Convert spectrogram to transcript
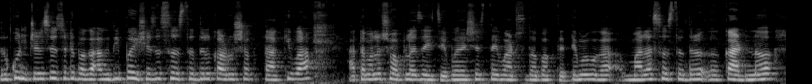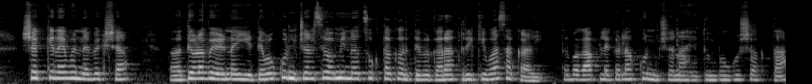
तर कुंचन सेवेसाठी बघा अगदी पैशाचं सहस्त्रदळ काढू शकता किंवा आता मला शॉपला जायचं आहे बऱ्याचशाच ते वाटसुद्धा बघतात. त्यामुळे बघा मला स्वस्त अ, काढणं शक्य नाही म्हणण्यापेक्षा तेवढा वेळ नाही आहे त्यामुळे कुंचन सेवा मी न चुकता करते बरं का रात्री किंवा सकाळी. तर बघा आपल्याकडला कुंचन आहे तुम्ही बघू शकता.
